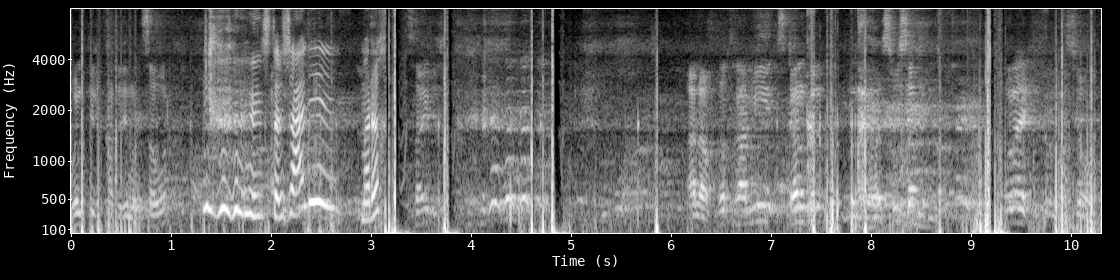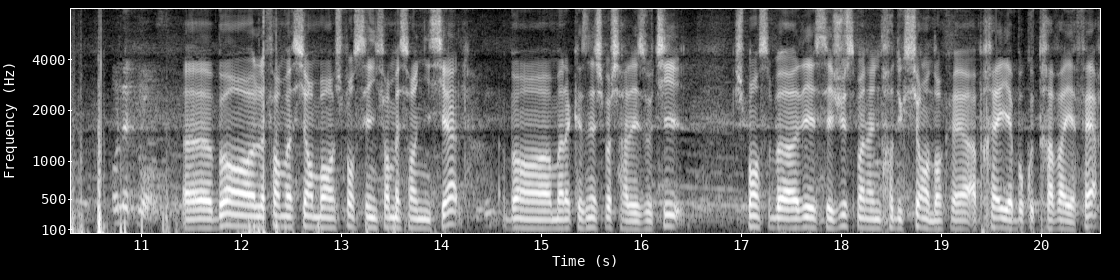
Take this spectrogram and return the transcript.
وانت اللي قاعده ديما تصور استرجع لي مرة صاير Alors, notre ami Skander de euh, bon, la formation, bon, je pense que c'est une formation initiale. Bon, je les outils. Je pense bah, que c'est juste une traduction, donc euh, après, il y a beaucoup de travail à faire.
